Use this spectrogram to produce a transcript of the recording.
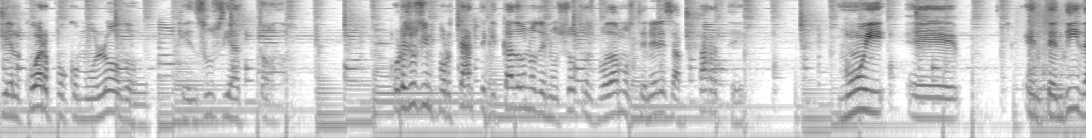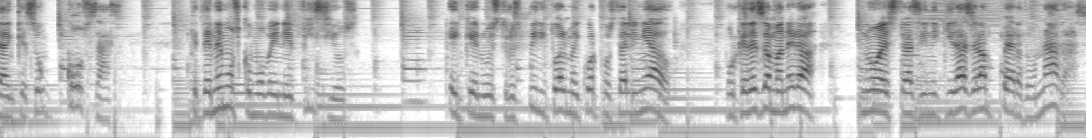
y el cuerpo como lodo que ensucia todo. Por eso es importante que cada uno de nosotros podamos tener esa parte muy eh, entendida en que son cosas que tenemos como beneficios en que nuestro espíritu, alma y cuerpo está alineado, porque de esa manera nuestras iniquidades serán perdonadas.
